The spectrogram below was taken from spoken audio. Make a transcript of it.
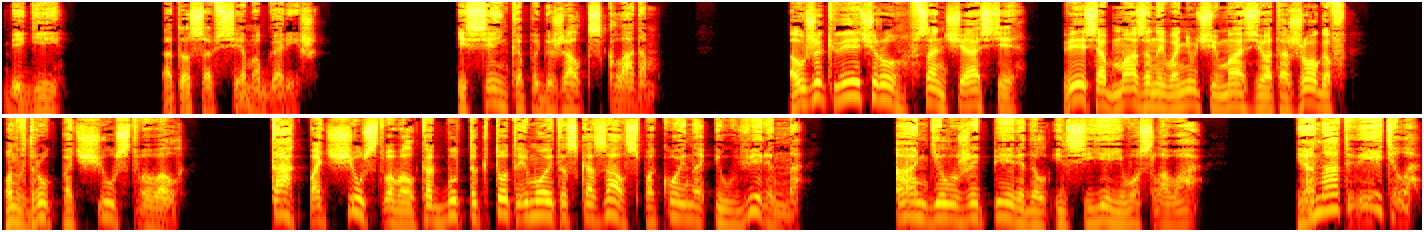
«Беги, а то совсем обгоришь». И Сенька побежал к складам. А уже к вечеру в санчасти, весь обмазанный вонючей мазью от ожогов, он вдруг почувствовал — так почувствовал, как будто кто-то ему это сказал спокойно и уверенно. Ангел уже передал Ильсие его слова. И она ответила.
